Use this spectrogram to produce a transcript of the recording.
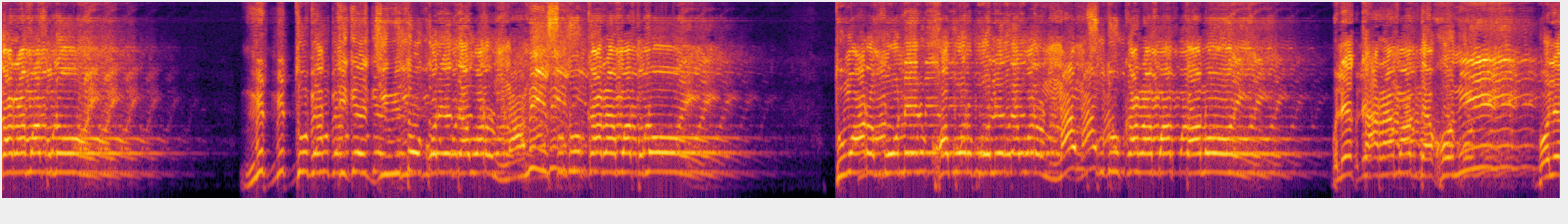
কারামাত নয়। মৃত্যু ব্যক্তিকে জীবিত করে দেওয়ার নামই শুধু কারামাত নয়। তোমার মনের খবর বলে দেওয়ার নাম শুধু কারামাত তা নয়। বলে, কারামাত দেখনি? বলে,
